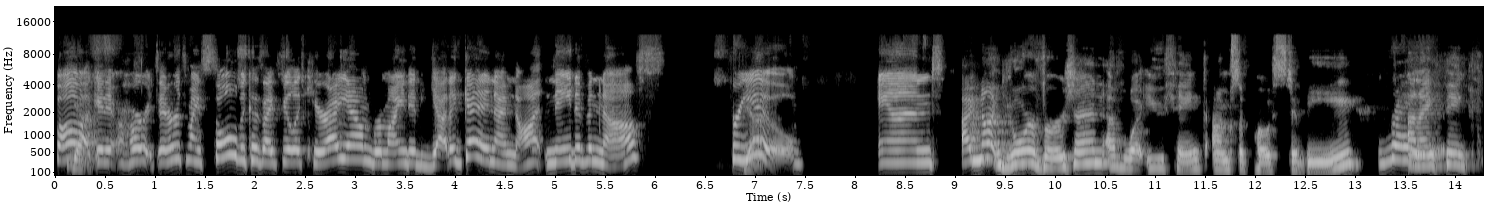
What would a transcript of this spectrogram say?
fuck, and it hurts. It hurts my soul because I feel like here I am reminded yet again I'm not native enough for yeah. you. And I'm not your version of what you think I'm supposed to be. Right. And I think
